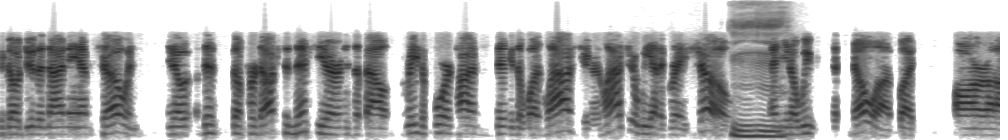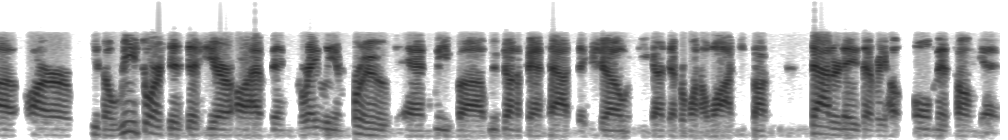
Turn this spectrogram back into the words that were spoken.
to go do the 9 a.m. show. And you know, this the production this year is about three to four times as big as it was last year. And last year we had a great show, mm-hmm. and you know we Noah, but our uh, our you know resources this year have been greatly improved, and we've uh, we've done a fantastic show. If you guys ever want to watch, it's on Saturdays every Ole Miss home game.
